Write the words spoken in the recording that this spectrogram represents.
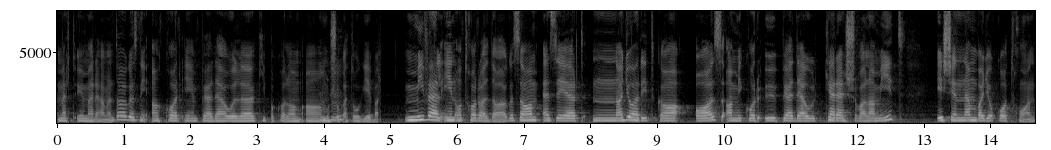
mert ő már elment dolgozni, akkor én például kipakolom a uh-huh. mosogatógépbe. Mivel én otthonról dolgozom, ezért nagyon ritka az, amikor ő például keres valamit, és én nem vagyok otthon.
